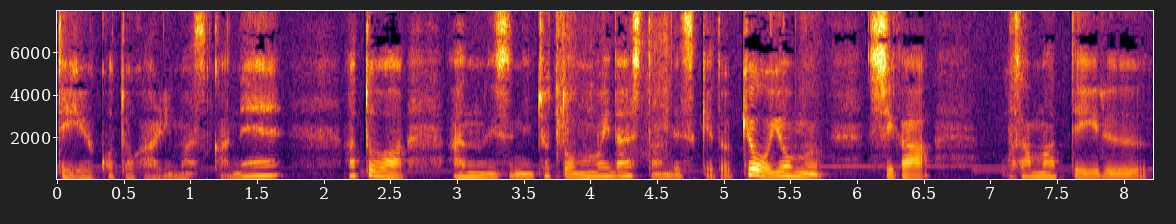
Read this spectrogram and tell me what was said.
ていうことがありますかね。あとはあのですねちょっと思い出したんですけど今日読む詩が収まっている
